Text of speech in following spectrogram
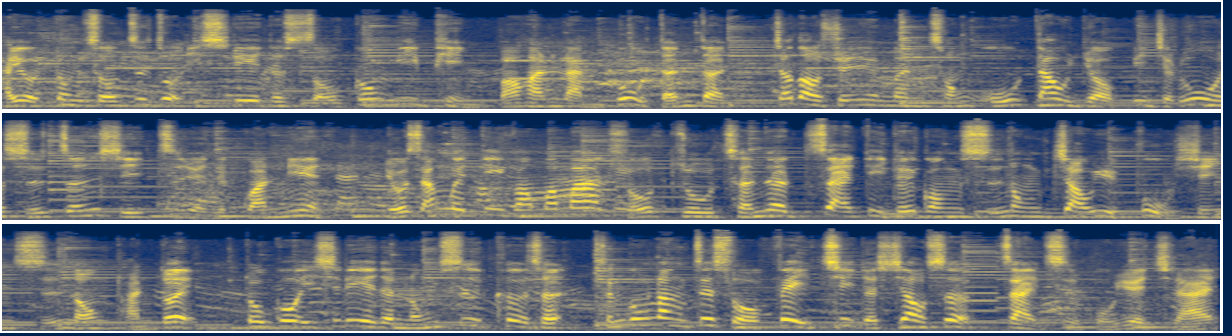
还有动手制作一系列的手工艺品，包含染布等等，教导学员们从无到有，并且落实珍惜资源的观念。由三位地方妈妈所组成的在地推广食农教育复兴食农团队，透过一系列的农事课程，成功让这所废弃的校舍再次活跃起来。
